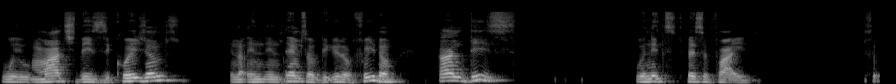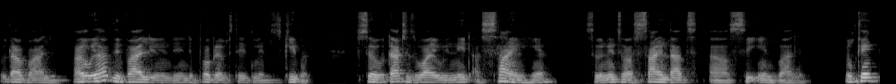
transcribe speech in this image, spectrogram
will match these equations in, in, in terms of degrees of freedom, and this we need to specify so that value. And we have the value in the, in the problem statement given. So that is why we need a sign here. So we need to assign that uh, C in value. Okay,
